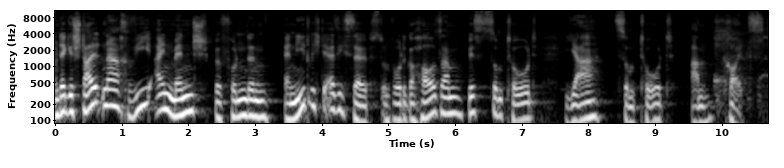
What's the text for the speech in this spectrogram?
Und der Gestalt nach wie ein Mensch befunden, erniedrigte er sich selbst und wurde gehorsam bis zum Tod, ja zum Tod am Kreuz.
